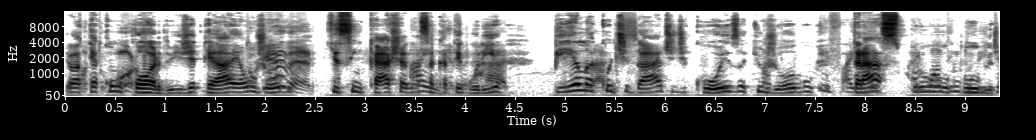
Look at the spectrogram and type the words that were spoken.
eu até concordo. E GTA é um jogo que se encaixa nessa categoria pela quantidade de coisa que o jogo traz para o público.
